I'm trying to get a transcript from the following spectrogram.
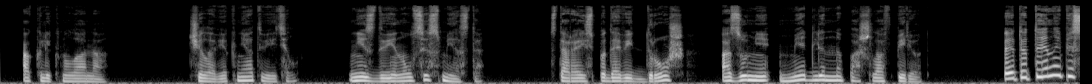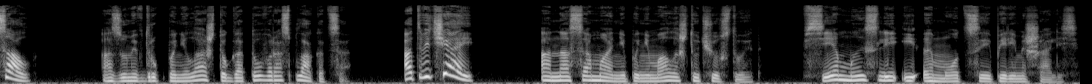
— окликнула она. Человек не ответил, не сдвинулся с места. Стараясь подавить дрожь, Азуми медленно пошла вперед. «Это ты написал?» Азуми вдруг поняла, что готова расплакаться. «Отвечай!» Она сама не понимала, что чувствует. Все мысли и эмоции перемешались.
